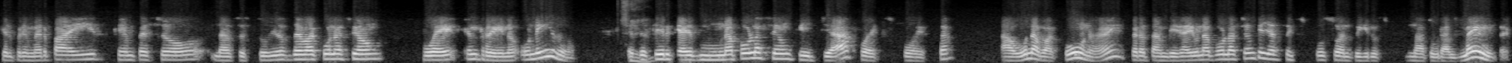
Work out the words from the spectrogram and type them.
que el primer país que empezó los estudios de vacunación fue el Reino Unido. Es decir, que hay una población que ya fue expuesta a una vacuna, ¿eh? pero también hay una población que ya se expuso al virus naturalmente.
